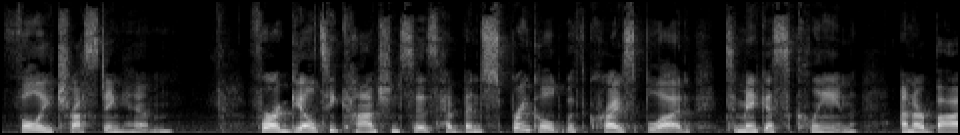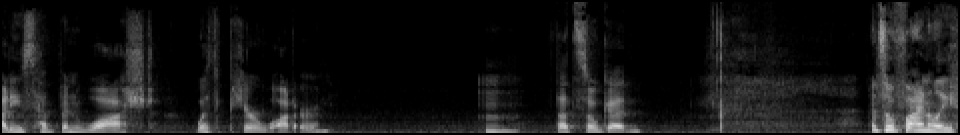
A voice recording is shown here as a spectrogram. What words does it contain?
fully trusting him. For our guilty consciences have been sprinkled with Christ's blood to make us clean, and our bodies have been washed with pure water." Mm, that's so good. And so finally,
